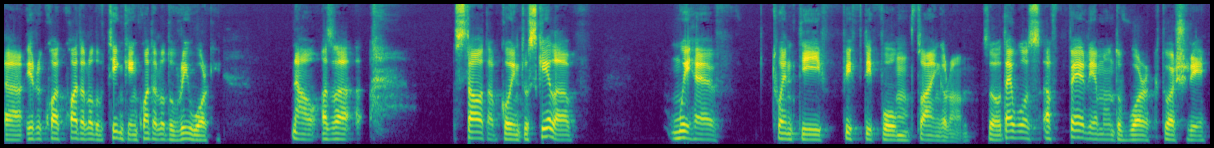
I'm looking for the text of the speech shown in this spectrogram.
uh, it required quite a lot of thinking, quite a lot of reworking. Now, as a startup going to scale up, we have 20, 50 form flying around. So that was a fairly amount of work to actually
